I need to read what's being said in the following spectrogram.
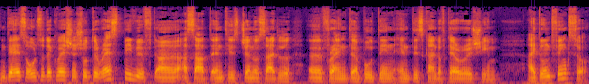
there is also the question should the rest be with uh, Assad and his genocidal uh, friend uh, Putin and this kind of terror regime? I don't think so.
